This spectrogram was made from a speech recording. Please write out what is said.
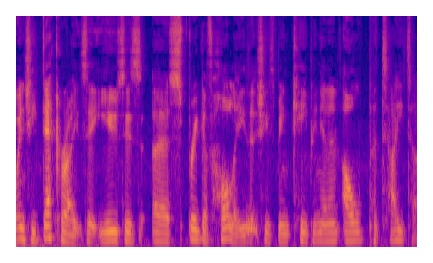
when she decorates it, uses a sprig of holly that she's been keeping in an old potato.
